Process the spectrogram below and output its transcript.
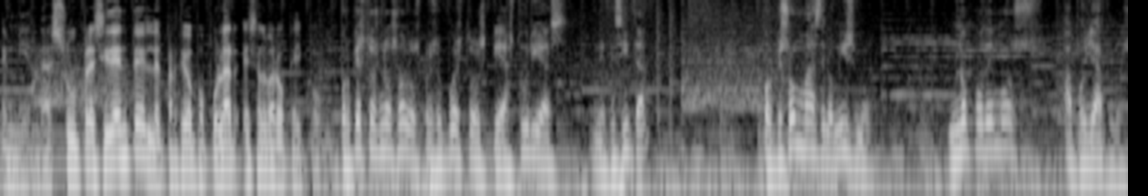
enmiendas. Su presidente, el del Partido Popular, es Álvaro Queipo. Porque estos no son los presupuestos que Asturias necesita, porque son más de lo mismo. No podemos apoyarlos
